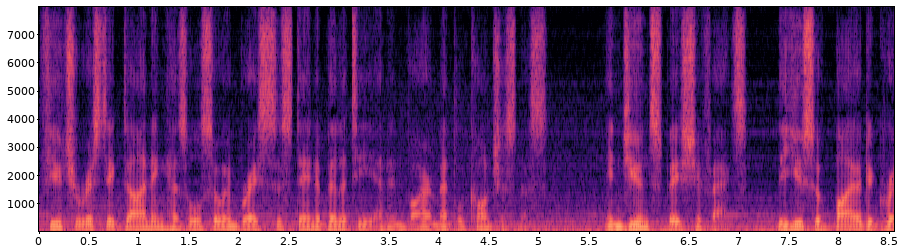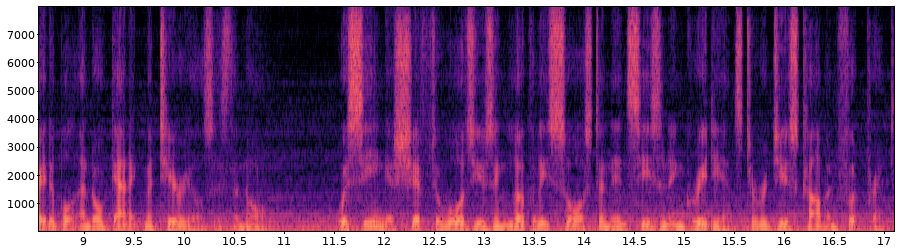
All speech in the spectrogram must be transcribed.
Futuristic dining has also embraced sustainability and environmental consciousness. In Dune Spaceship Facts, the use of biodegradable and organic materials is the norm. We're seeing a shift towards using locally sourced and in season ingredients to reduce carbon footprint,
